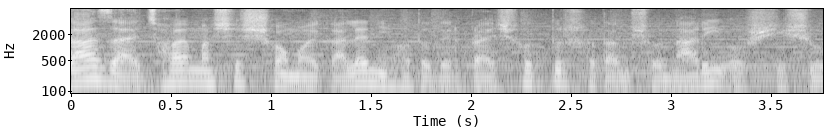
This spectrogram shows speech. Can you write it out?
গাজায় ছয় মাসের সময়কালে নিহতদের প্রায় সত্তর শতাংশ নারী ও শিশু।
